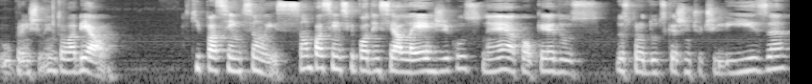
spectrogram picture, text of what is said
o preenchimento labial. Que pacientes são esses? São pacientes que podem ser alérgicos né, a qualquer dos, dos produtos que a gente utiliza,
